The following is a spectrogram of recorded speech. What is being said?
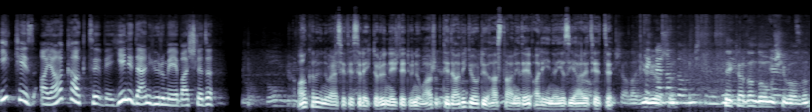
ilk kez ayağa kalktı ve yeniden yürümeye başladı. Ankara Üniversitesi Rektörü Necdet Ünüvar tedavi gördüğü hastanede Aleyna'yı ziyaret etti. İnşallah yürüyorsun. Tekrardan doğmuş gibi. Tekrardan doğmuş gibi oldun.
